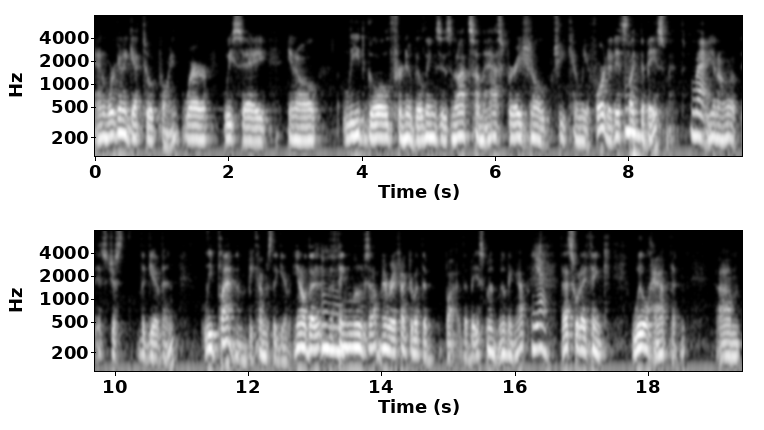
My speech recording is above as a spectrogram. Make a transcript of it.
and we're going to get to a point where we say, you know. LEED gold for new buildings is not some aspirational. Gee, can we afford it? It's like the basement, Right. You know, it's just the given. LEED platinum becomes the given. You know, the, the thing moves up. Remember, I talked about the the basement moving up. Yeah. That's what I think will happen. Um,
